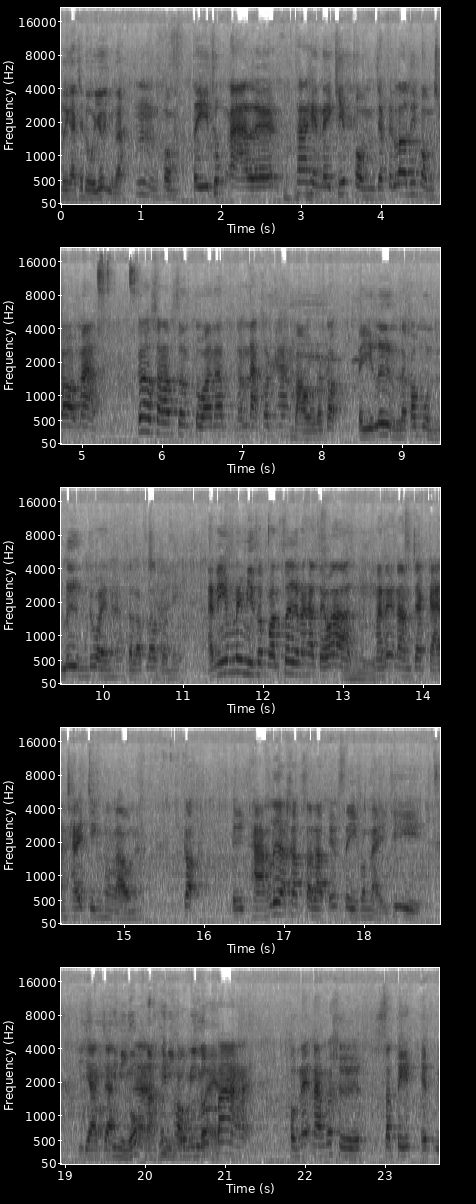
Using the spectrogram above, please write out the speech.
ลุยงานชะดูเยอะอยู่นะ อืมผมตีทุกงานเลย ถ้าเห็นในคลิปผมจะเป็นรอบที่ผมชอบมาก ก็สำหรับส่วนตัวนะน้ำหนักค่อนข้างเบา แล้วก็ตีลื่นแล้วก็หมุนลื่นด้วยนะฮะสำหรับรอบตัวนี้ อันนี้ไม่มีสปอนเซอร์นะฮะแต่ว่าอืม มาแนะนำจากการใช้จริงของเรานะ ก็เป็นอีกทางเลือกครับสำหรับ FC คนไหนที่ อยากจะที่มีงบอ่าอะที่พอมีงบด้วยบ้างอะผมแนะนำก็คือ Street SV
